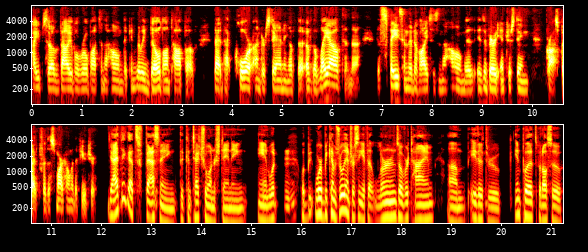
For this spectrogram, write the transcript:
types of valuable robots in the home that can really build on top of that, that core understanding of the, of the layout and the, the space and the devices in the home is, is a very interesting prospect for the smart home of the future. Yeah, I think that's fascinating. The contextual understanding and what mm-hmm. what be, where it becomes really interesting if it learns over time, um, either through inputs, but also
